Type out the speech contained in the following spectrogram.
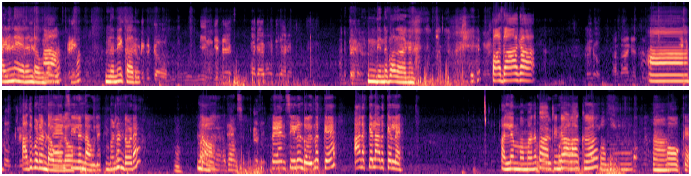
അതിന് നേരം ഉണ്ടാവും ആ. ഇന്നെ കാറ് ഇന്ത്യന്റെ പതാക. പതാക. ആ അത് ഇവിടെ ഉണ്ടാവുമല്ലോ ഫാൻസിയിലുണ്ടാവൂലേ ഇവിടെ ഉണ്ടോ ഇവിടെ? ഉണ്ടോ? ഫാൻസി ഫാൻസിയിലുണ്ടോ ഇതൊക്കെ അനക്കല്ല അനക്കല്ലേ? അല്ല ഉമ്മമാനെ പാർട്ടിന്റെ ആളാക്കുക. ഓക്കെ.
